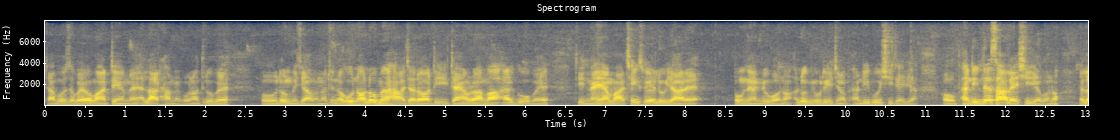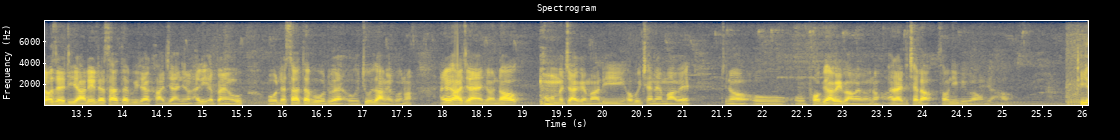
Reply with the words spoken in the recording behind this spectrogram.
ဒါမှမဟုတ်စပွဲပေါ်မှာတင်မယ်အလှထားမယ်ပေါ့နော်ဒီလိုပဲဟိုလုပ်နေကြပါတော့ကျွန်တော်ခုနောက်လုပ်မဲ့ဟာကြတော့ဒီ diorama app ကိုပဲဒီနိုင်ရမှာချိတ်ဆွဲလို့ရတဲ့ပုံစံမျိုးပေါ့နော်အဲ့လိုမျိုးလေးကျွန်တော်ဖန်တီးဖို့ရှိတယ်ဗျဟိုဖန်တီးလက်စလည်းရှိရပေါ့နော်လောလောဆယ်ဒီဟာလေးလက်စတက်ပြီးတဲ့ခါကျရင်ကျွန်တော်အဲ့ဒီအပန်းကိုဟိုလက်စတက်ဖို့အတွက်ဟိုစူးစမ်းမယ်ပေါ့နော် အဲ့ဒီခါကျရင်ကျွန်တော်နောက်မကြခင်မှာဒီ hobby channel မှာပဲကျွန်တော်ဟိုဟိုဖော်ပြပေးပါမယ်ပေါ့နော်အဲ့ဒါတစ်ချက်လောက်စောင့်ကြည့်ပေးပါအောင်ဗျဟုတ်ဒီက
